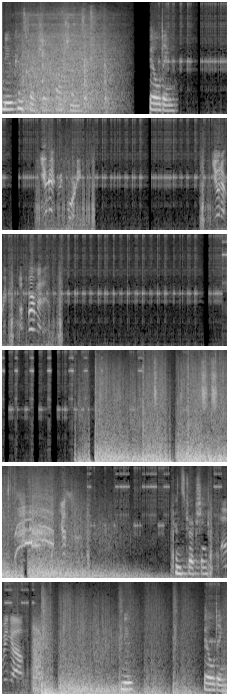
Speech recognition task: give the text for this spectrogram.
New construction options. Building. Unit reporting. Unit re- affirmative. Yes, sir. Construction. Moving out. New. Building.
